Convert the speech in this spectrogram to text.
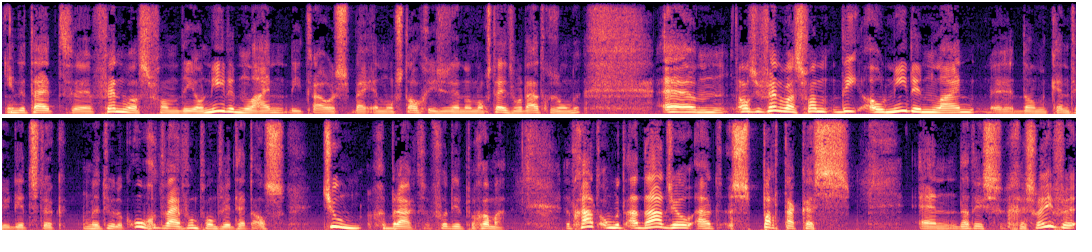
in de tijd uh, fan was van The Oneiden Line, die trouwens bij een nostalgische zender nog steeds wordt uitgezonden. Um, als u fan was van The Oneiden Line, uh, dan kent u dit stuk natuurlijk ongetwijfeld, want werd het als tune gebruikt voor dit programma. Het gaat om het Adagio uit Spartacus. En dat is geschreven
